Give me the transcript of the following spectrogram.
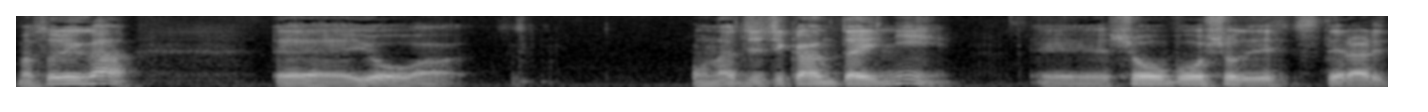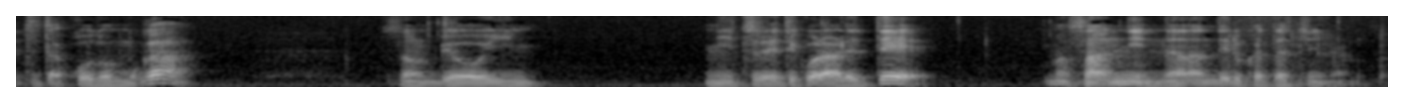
まあ、それが、えー、要は同じ時間帯に、えー、消防署で捨てられてた子供がその病院に連れてこられて、まあ、3人並んでる形になると、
